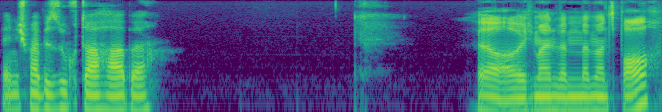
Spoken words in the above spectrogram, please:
Wenn ich mal Besuch da habe. Ja, aber ich meine, wenn, wenn man es braucht.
